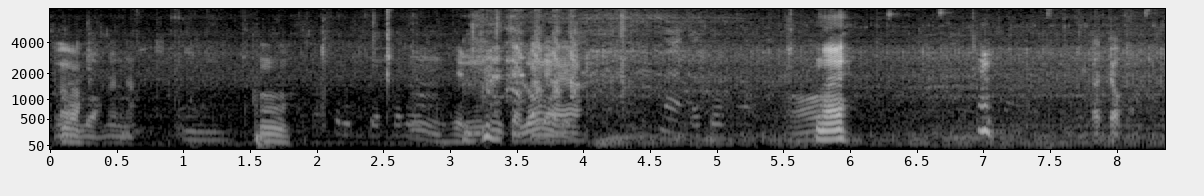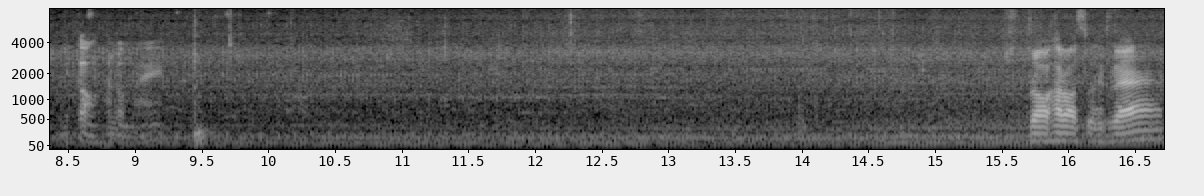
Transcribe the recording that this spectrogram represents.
เราลวงนั่นนะอืมอืมอืมเห็นเห็นล่องไหนอะอ๋อไงกระจกในกล่องขนมไม้ รอให้เราสุดครับ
